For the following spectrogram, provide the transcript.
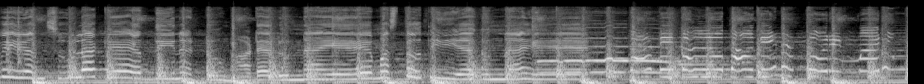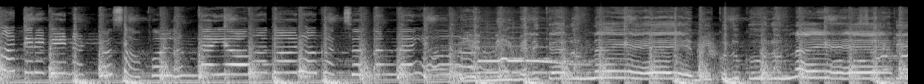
పృథ్వీ అంచులకే అద్దినట్టు మాటలున్నాయే మస్తు తీయగున్నాయే. ఎన్ని మెలికలున్నాయే ఏమి కులుకులున్నాయే. ఈ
